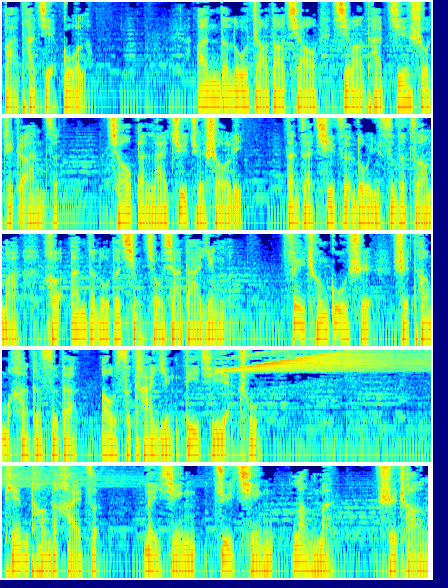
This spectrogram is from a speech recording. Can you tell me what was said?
把他解雇了。安德鲁找到乔，希望他接受这个案子。乔本来拒绝受理，但在妻子路易斯的责骂和安德鲁的请求下答应了。《费城故事》是汤姆汉克斯的奥斯卡影帝级演出。《天堂的孩子》，类型剧情浪漫，时长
